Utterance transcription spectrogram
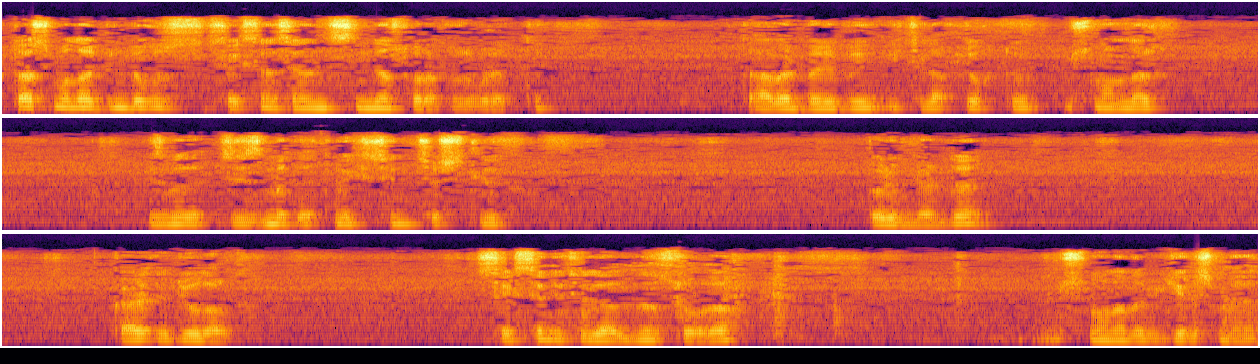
Bu tartışmalar 1980 senesinden sonra zuhur etti. Daha evvel böyle bir itilaf yoktu. Müslümanlar hizmet, hizmet etmek için çeşitli bölümlerde gayret ediyorlardı. 80 ihtilalinden sonra Müslümanlarda bir gelişme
